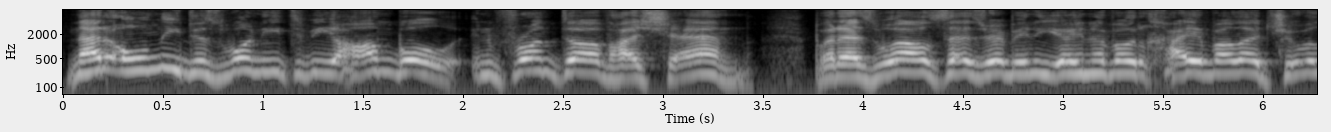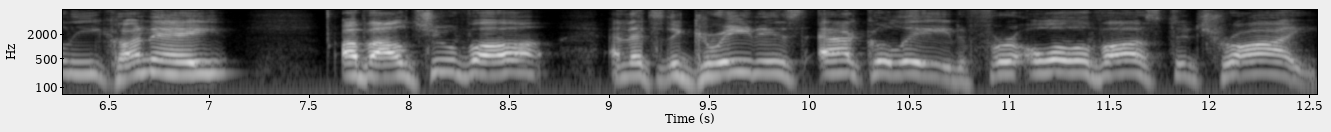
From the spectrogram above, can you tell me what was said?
Not only does one need to be humble in front of Hashem, but as well says Rabbi Yoinavod Kane about Tshuva, and that's the greatest accolade for all of us to try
